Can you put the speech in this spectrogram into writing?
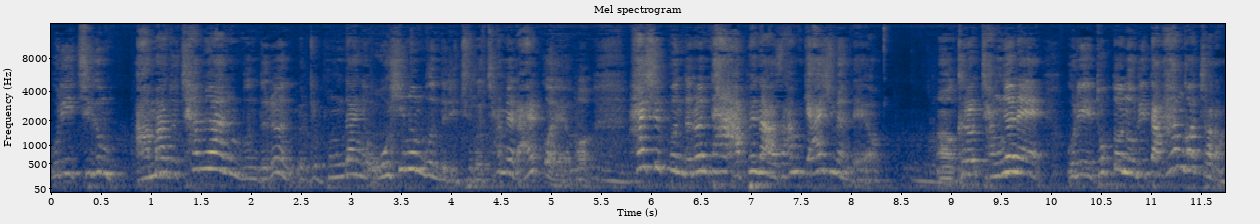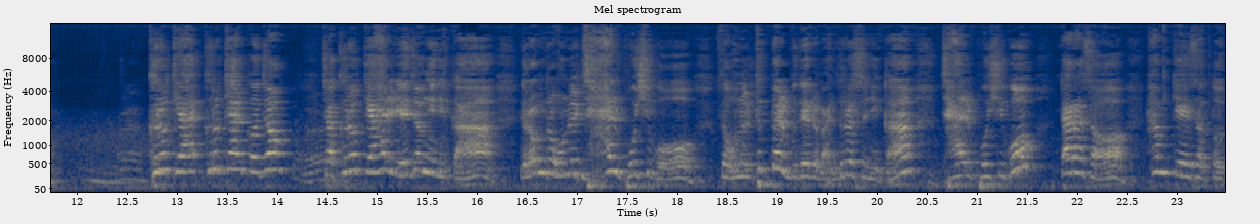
우리 지금 아마도 참여하는 분들은 이렇게 봉단에 오시는 분들이 주로 참여를 할 거예요. 뭐 하실 분들은 다 앞에 나와서 함께 하시면 돼요. 어, 그럼 작년에 우리 독도는 우리 땅 한 것처럼 그렇게 하, 그렇게 할 거죠? 자 그렇게 할 예정이니까 여러분들 오늘 잘 보시고 그래서 오늘 특별 무대를 만들었으니까 잘 보시고 따라서 함께해서 또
